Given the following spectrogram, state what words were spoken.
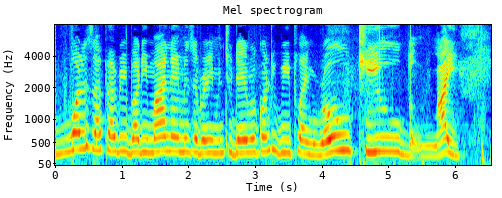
What is up, everybody? My name is Abraheim, and today we're going to be playing RoTube Life.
